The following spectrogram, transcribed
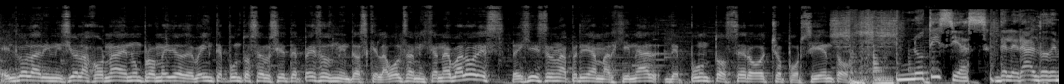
El dólar inició la jornada en un promedio de 20.07 pesos, mientras que la Bolsa Mexicana de Valores registra una pérdida marginal de 0.08%. Noticias del Heraldo de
